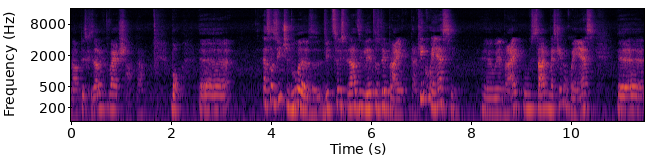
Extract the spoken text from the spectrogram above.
dá uma pesquisada que tu vai achar. Tá? Bom, é, essas 22 vídeos são inspiradas em letras do hebraico. Tá? Quem conhece é, o hebraico sabe, mas quem não conhece, é,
